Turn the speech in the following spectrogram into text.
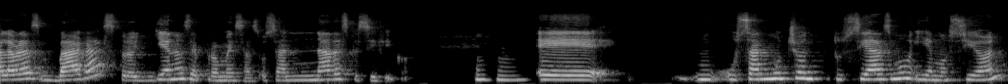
palabras vagas, pero llenas de promesas, o sea, nada específico. Eh, usar mucho entusiasmo y emoción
